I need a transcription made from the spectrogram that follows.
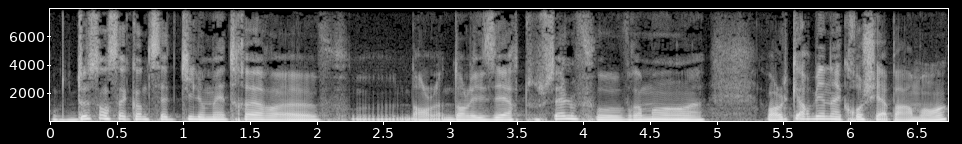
Donc 257 km heure euh, dans, les airs tout seul, faut vraiment euh, avoir le cœur bien accroché apparemment. Hein.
